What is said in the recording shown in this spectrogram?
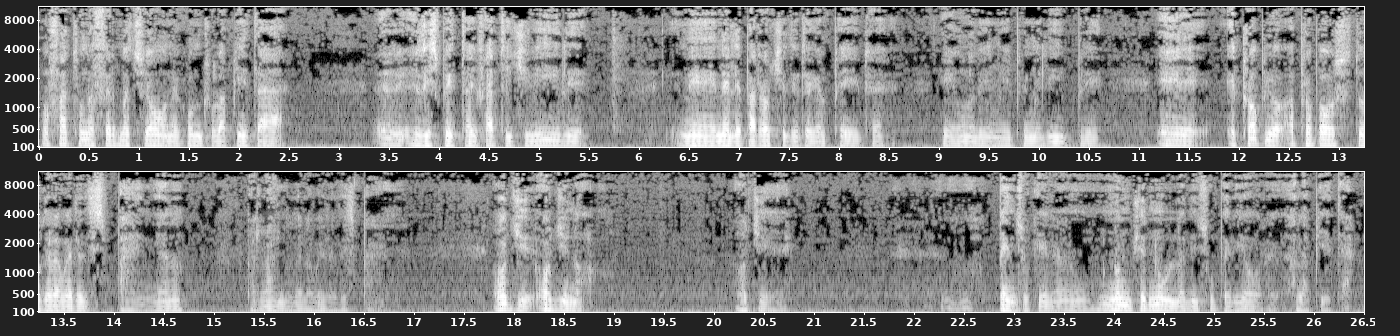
ho fatto un'affermazione contro la pietà eh, rispetto ai fatti civili ne, nelle parrocce di Regalpete, che è uno dei miei primi libri, e, e proprio a proposito della guerra di Spagna, no? parlando della guerra di Spagna. Oggi, oggi no, oggi penso che non c'è nulla di superiore alla pietà.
